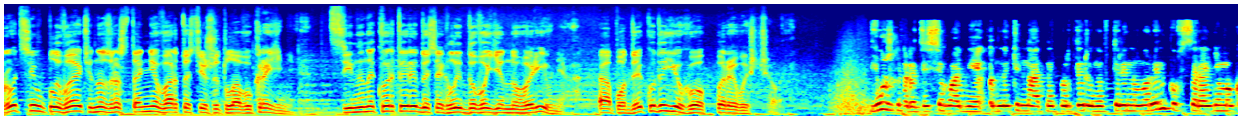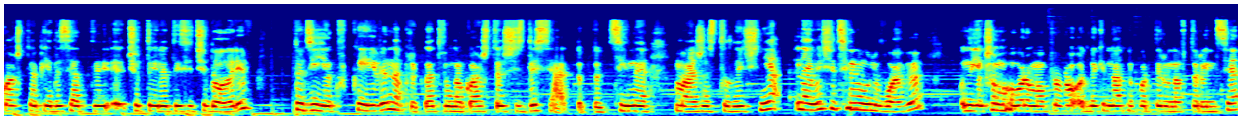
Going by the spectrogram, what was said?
році впливають на зростання вартості житла в Україні. Ціни на квартири досягли довоєнного рівня, а подекуди його перевищили. В Ужгороді сьогодні однокімнатна квартира на вторинному ринку в середньому коштує 54 тисячі доларів. Тоді як в Києві, наприклад, воно коштує 60, тобто ціни майже столичні. Найвищі ціни у Львові. Ну, Якщо ми говоримо про однокімнатну квартиру на вторинці,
